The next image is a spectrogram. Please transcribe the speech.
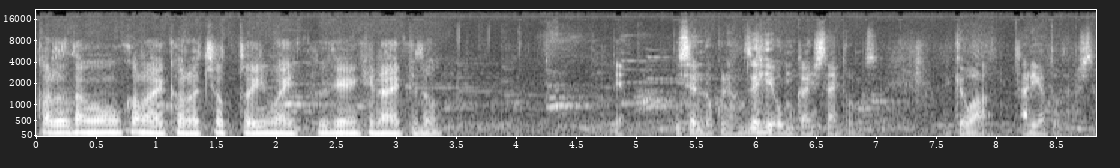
体が動かないからちょっと今行く元気ないけど。いや2006年をぜひお迎えしたいと思います。今日はありがとうございまし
